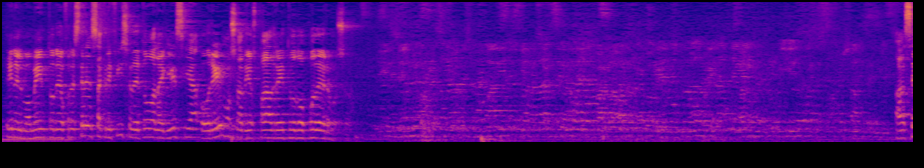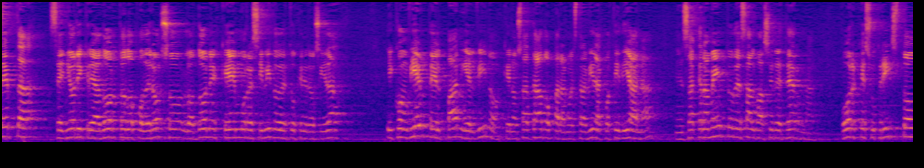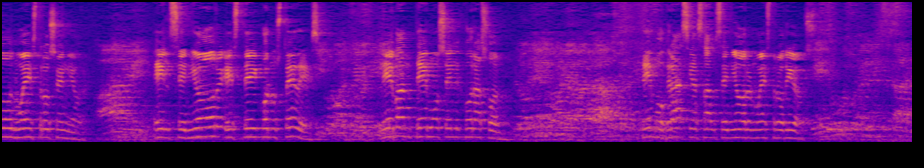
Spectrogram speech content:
En el momento de ofrecer el sacrificio de toda la iglesia, oremos a Dios Padre Todopoderoso. Acepta, Señor y Creador Todopoderoso, los dones que hemos recibido de tu generosidad y convierte el pan y el vino que nos has dado para nuestra vida cotidiana en sacramento de salvación eterna. Por Jesucristo nuestro Señor. El Señor esté con ustedes. Levantemos el corazón. Demos gracias al Señor nuestro Dios.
